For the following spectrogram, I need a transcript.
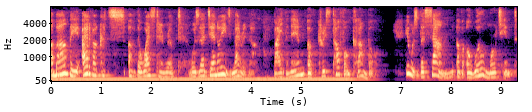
Among the advocates of the western route was a Genoese mariner by the name of Christoffel Colombo. He was the son of a wool merchant.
